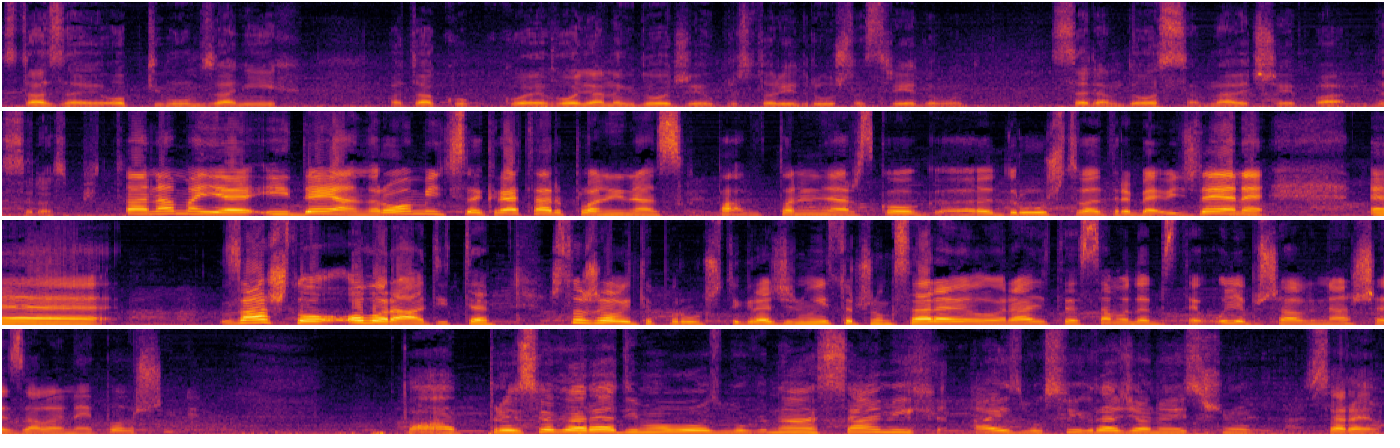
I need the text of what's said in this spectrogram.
Staza je optimum za njih, pa tako ko je volja nek dođe u prostoriji društva srijedom od 7 do 8 na večer pa da se raspita. A nama je i Dejan Romić, sekretar pa, planinarskog e, društva Trebević. Dejane, e, zašto ovo radite? Što želite poručiti građanima Istočnog Sarajeva? Radite samo da biste uljepšali naše zelene površine? Pa, pre svega radimo ovo zbog nas samih, a i zbog svih građana Istočnog Sarajeva.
